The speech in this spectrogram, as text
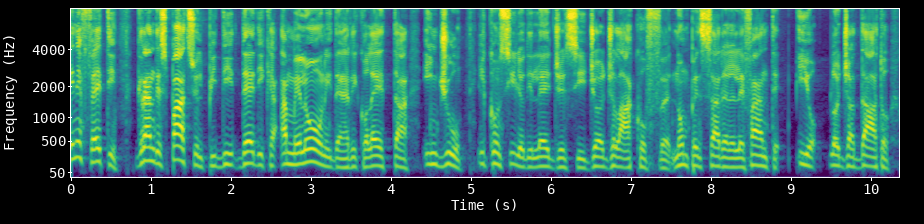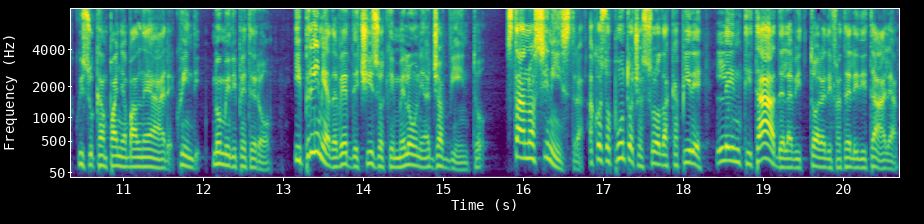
in effetti grande spazio il PD dedica a Meloni da Enrico Letta in giù il consiglio di leggersi George Lakoff Non pensare all'elefante, io l'ho già dato qui su campagna balneare, quindi non mi ripeterò. I primi ad aver deciso che Meloni ha già vinto stanno a sinistra. A questo punto c'è solo da capire l'entità della vittoria di Fratelli d'Italia.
